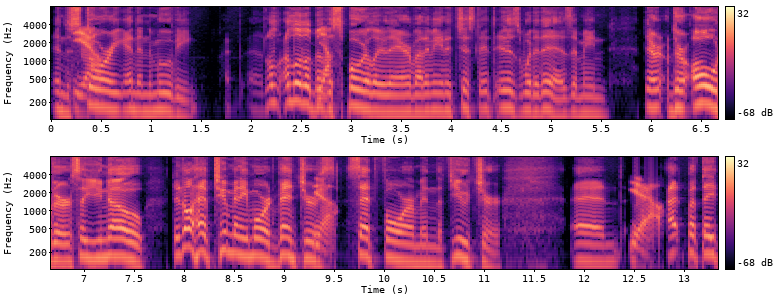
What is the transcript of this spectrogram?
in the Yeah. story and in the movie. A little- a little bit Yeah. of a spoiler there, but I mean, it's just it, it is what it is. I mean, they're they're older, so you know they don't have too many more adventures Yeah. set for them in the future, and yeah. I, but they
